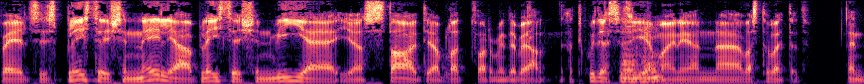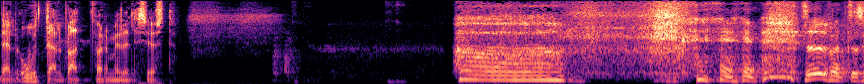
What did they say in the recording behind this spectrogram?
veel siis PlayStation nelja, PlayStation viie ja Stadia platvormide peal, et kuidas see mm -hmm. siiamaani on äh, vastu võetud, nendel uutel platvormidel siis just uh,? selles mõttes,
